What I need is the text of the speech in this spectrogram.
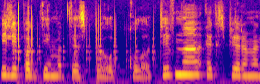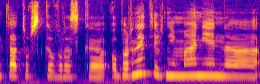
или пък да имате спекулативна експериментаторска връзка. Обърнете внимание на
